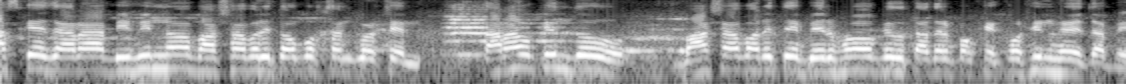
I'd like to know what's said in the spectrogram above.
আজকে যারা বিভিন্ন বাসা বাড়িতে অবস্থান করছেন, তারাও কিন্তু বাসা বাড়িতে বের হওয়া কিন্তু তাদের পক্ষে কঠিন হয়ে যাবে।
